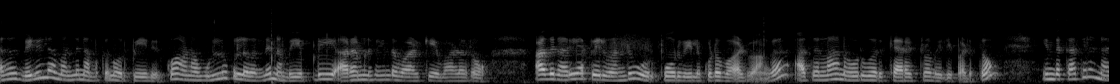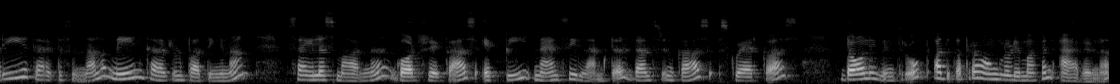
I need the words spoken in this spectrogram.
அதாவது வெளியில் வந்து நமக்குன்னு ஒரு பேர் இருக்கும். ஆனால் உள்ளுக்குள்ளே வந்து நம்ம எப்படி அறம் நிறைந்த வாழ்க்கையை வாழறோம்? அது நிறையா பேர் வந்து ஒரு போர்வையில் கூட வாழ்வாங்க. அதெல்லாம் ஒரு ஒரு கேரக்டரும் வெளிப்படுத்தும். இந்த கதையில் நிறைய கேரக்டர்ஸ் இருந்தாலும் மெயின் கேரக்டர்னு பார்த்தீங்கன்னா சைலஸ் மார்னு Godfrey Cass Eppie Nancy Lammeter Dunstan Cass Squire Cass Dolly Winthrop அதுக்கப்புறம் அவங்களுடைய மகன் ஆரனு.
